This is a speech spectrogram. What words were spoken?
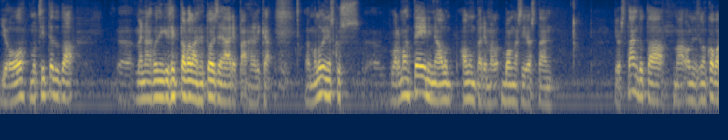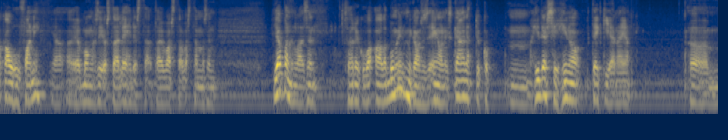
Joo, mutta sitten tota, mennään kuitenkin sitten tavallaan sen toiseen ääripäähän. Eli mä luin joskus varmaan teinin alun, alun perin mä bongasin jostain, jostain tota, mä olin silloin kova kauhufani ja, ja bongasin jostain lehdestä tai vastaavasta tämmöisen japanilaisen sarjakuva-albumin, mikä on siis englanniksi käännetty, kun mm, Hideshi Hino tekijänä ja ähm,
